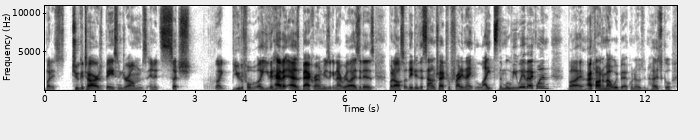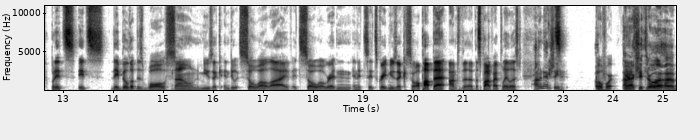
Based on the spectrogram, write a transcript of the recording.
but it's two guitars, bass, and drums, and it's such like beautiful like you could have it as background music and not realize it is but also they did the soundtrack for friday night lights the movie way back when but uh-huh. i found them out way back when i was in high school but it's it's they build up this wall of sound music and do it so well live it's so well written and it's it's great music so i'll pop that onto the the spotify playlist I'm gonna actually. It's- go for it I'm Yes. actually throw a, a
